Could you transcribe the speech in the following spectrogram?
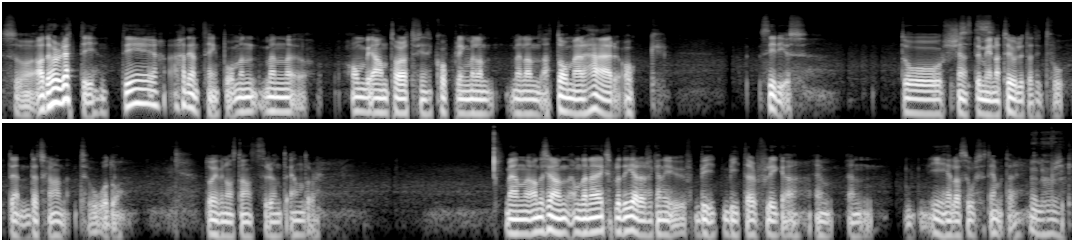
Så ja, det har du rätt i. Det hade jag inte tänkt på men, men eh, om vi antar att det finns en koppling mellan, mellan att de är här och Sidious. Då känns det mer naturligt att det är två, den dödsstjärnan två då. Då är vi någonstans runt Endor. Men å andra sidan, om den här exploderar så kan det ju bi- bitar flyga en, en, i hela solsystemet här. i Eller hur? princip-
